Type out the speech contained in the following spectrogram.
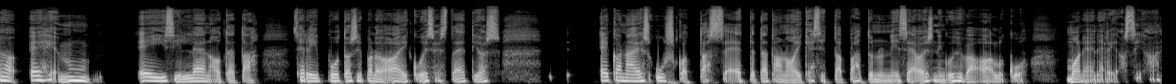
No eh, ei silleen oteta. Se riippuu tosi paljon aikuisesta, että jos ekana edes uskottaisi se, että tätä on oikeasti tapahtunut, niin se olisi niin kuin hyvä alku moneen eri asiaan.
